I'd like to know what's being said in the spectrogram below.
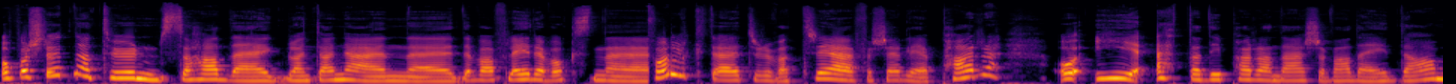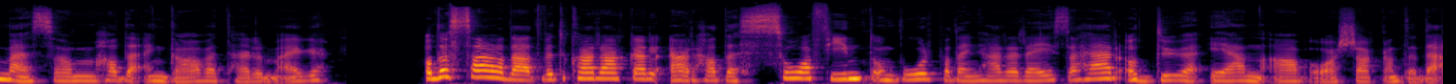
Og på slutten av turen så hadde jeg blant annet en eh, Det var flere voksne folk, jeg tror det var tre forskjellige par, og i et av de parene der så var det ei dame som hadde en gave til meg. Og da sa jeg at vet du hva, Rakel, jeg har hatt det så fint om bord på denne reisa her, og du er en av årsakene til det.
